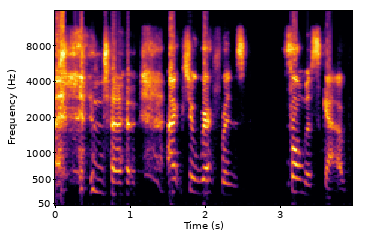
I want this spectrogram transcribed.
and uh, actual reference from a scab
